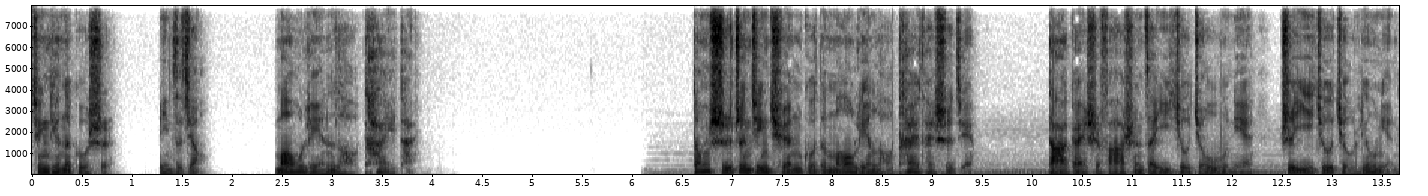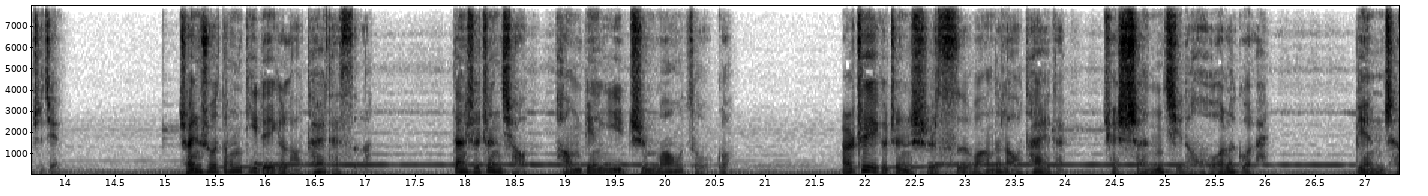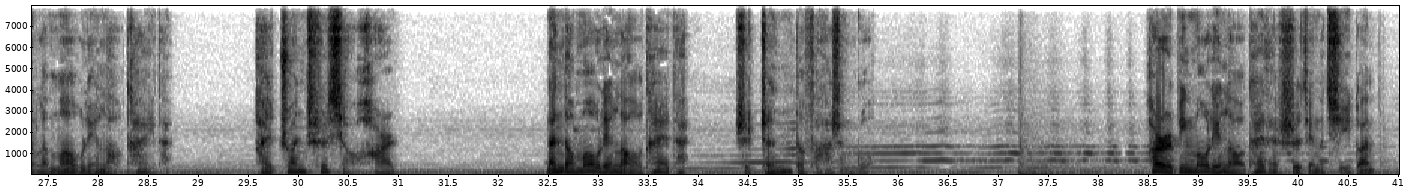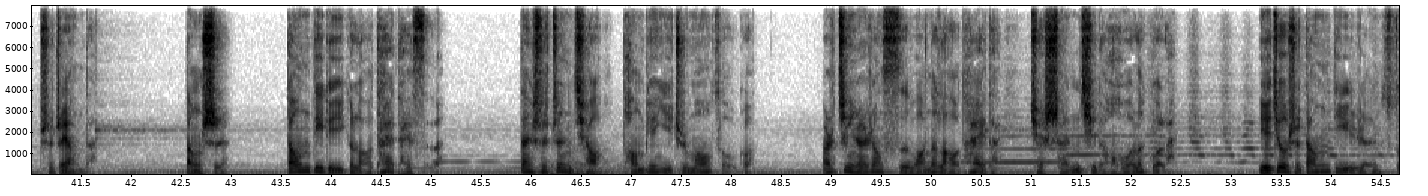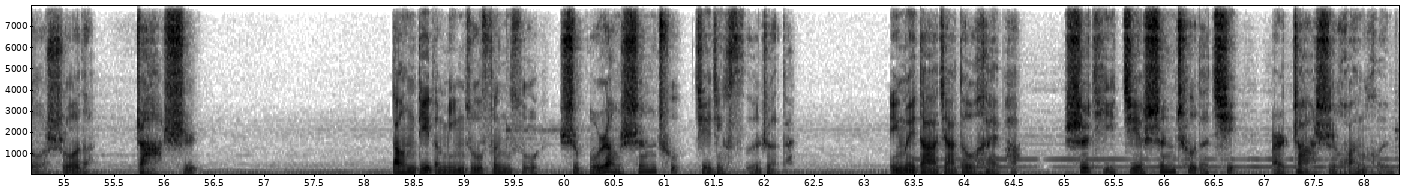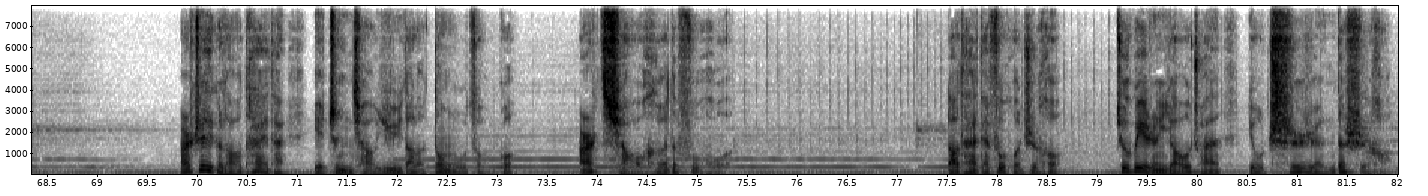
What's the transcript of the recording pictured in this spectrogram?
今天的故事名字叫《猫脸老太太》。当时震惊全国的猫脸老太太事件，大概是发生在一九九五年至一九九六年之间。传说当地的一个老太太死了，但是正巧旁边一只猫走过，而这个证实死亡的老太太却神奇的活了过来，变成了猫脸老太太。还专吃小孩难道猫脸老太太是真的发生过？哈尔滨猫脸老太太事件的起端是这样的：当时，当地的一个老太太死了，但是正巧旁边一只猫走过，而竟然让死亡的老太太却神奇的活了过来，也就是当地人所说的诈尸。当地的民族风俗是不让牲畜接近死者的，因为大家都害怕尸体借牲畜的气而诈尸还魂。而这个老太太也正巧遇到了动物走过，而巧合的复活。老太太复活之后，就被人谣传有吃人的嗜好。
